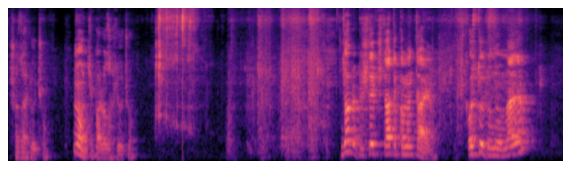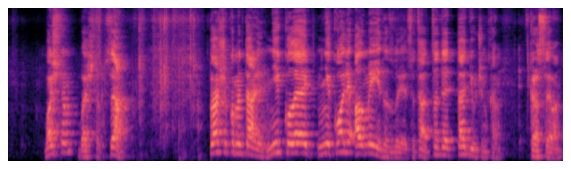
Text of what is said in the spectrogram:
Що заглючив? Ну, типа розглючив. Добре, пішли читати коментарі. Ось тут вони у мене. Бачите? Бачите, все. Перший коментарі. Ніколі, Ніколі Алмеїда, здається. Та, та, та, та дівчинка красива.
